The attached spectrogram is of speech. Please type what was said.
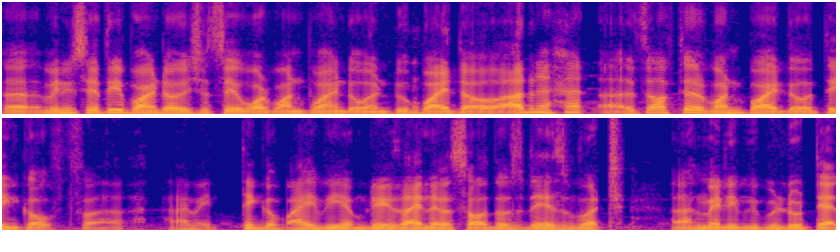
uh, when you say 3.0 you should say what 1.0 and 2.0 are uh, software 1.0 think of uh, i mean think of ibm days i never saw those days but uh, many people do tell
